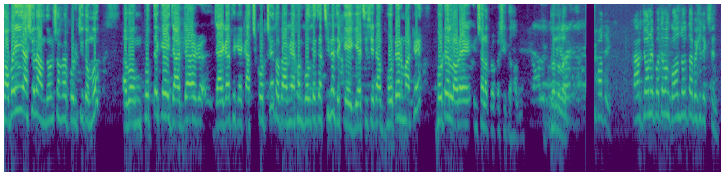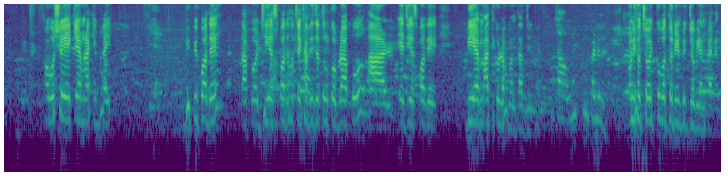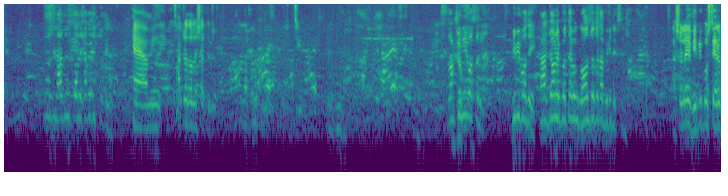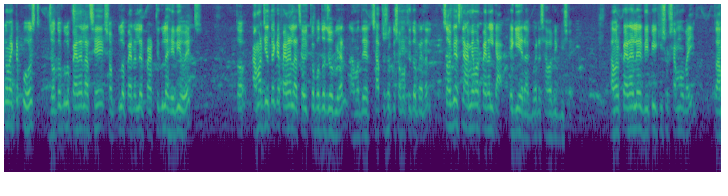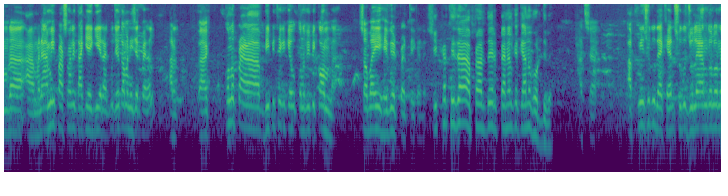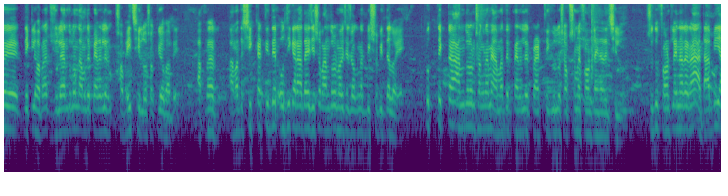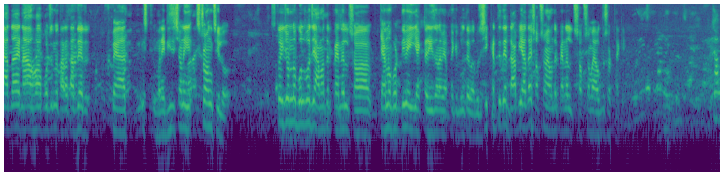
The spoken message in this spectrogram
সবাই আসলে আন্দোলন সংগ্রামে পরিচিত মুখ এবং প্রত্যেকে যার যার জায়গা থেকে কাজ করছে তবে আমি এখন বলতে চাচ্ছি না যে কে এগিয়ে আছে সেটা ভোটের মাঠে ভোটের লড়াই ইনশাল্লাহ প্রকাশিত হবে। ধন্যবাদ। পদে কার জনপ্রতি এবং গ্রহণযোগ্যতা বেশি দেখছেন? অবশ্যই এ কে এম রাকিব ভাই। ভিপি পদে তারপর জিএস পদে হচ্ছে খাদিজাতুল কোবরা আপু আর এজিএস পদে বিএম আতিকুর রহমান তাজিল ভাই। উনি কোন প্যানেলে উনি হচ্ছে ঐক্যবদ্ধ নির্ভীক জবিয়ান প্যানেলে রাজনৈতিক দলের সাথে যুক্ত কিনা? হ্যাঁ আমি ছাত্র দলের সাথে যুক্ত। নির্বাচনে বিপি পদে কার জনপ্রিয়তা এবং গ্রহণযোগ্যতা বেশি দেখছেন? আসলে ভিপি পোস্টে এরকম একটা পোস্ট যতগুলো প্যানেল আছে সবগুলো প্যানেলের প্রার্থীগুলো হেভি ওয়েট তো আমার যেহেতু একটা প্যানেল আছে ঐক্যবদ্ধ জবিয়ান আমাদের ছাত্র শক্তি সমর্থিত প্যানেল। সো অবভিয়াসলি আমি আমার প্যানেলকে এগিয়ে রাখব এটা স্বাভাবিক বিষয়। আমার প্যানেলের ভিপি কিশোর সাম্য ভাই তো আমরা মানে আমি পার্সোনালি তাকে এগিয়ে রাখব যেহেতু আমার নিজের প্যানেল। আর কোনো ভিপি থেকে কেউ কোনো ভিপি কম না। সবাই হেভিয়েট প্রার্থী এখানে। শিক্ষার্থীরা আপনাদের প্যানেলকে কেন ভোট দিবে? আচ্ছা আপনি শুধু দেখেন শুধু জুলাই আন্দোলনে দেখলে হবে না জুলাই আন্দোলন আমাদের প্যানেলের সবাই ছিল সক্রিয়ভাবে। আপনার, আমাদের শিক্ষার্থীদের অধিকার আদায়ে যেসব আন্দোলন হয়েছে জগন্নাথ বিশ্ববিদ্যালয়ে, প্রত্যেকটা আন্দোলন সংগ্রামে আমাদের প্যানেলের প্রার্থীগুলো সবসময় ফ্রন্টলাইনারে ছিল। শুধু ফ্রন্টলাইনারে না, দাবি আদায় না হওয়া পর্যন্ত তারা তাদের মানে ডিসিশনে স্ট্রং ছিল। তো এই জন্য বলব যে আমাদের প্যানেল কেন ভোট দিবে এই একটা রিজন আমি আপনাকে বলতে পারব যে শিক্ষার্থীদের দাবি আদায় সবসময় আমাদের প্যানেল সবসময় অগ্রসর থাকে।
